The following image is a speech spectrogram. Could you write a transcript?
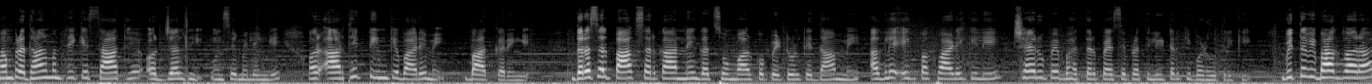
हम प्रधानमंत्री के साथ हैं और जल्द ही उनसे मिलेंगे और आर्थिक टीम के बारे में बात करेंगे। दरअसल पाक सरकार ने गत सोमवार को पेट्रोल के दाम में अगले एक पखवाड़े के लिए छह रूपए बहत्तर पैसे प्रति लीटर की बढ़ोतरी की। वित्त विभाग द्वारा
